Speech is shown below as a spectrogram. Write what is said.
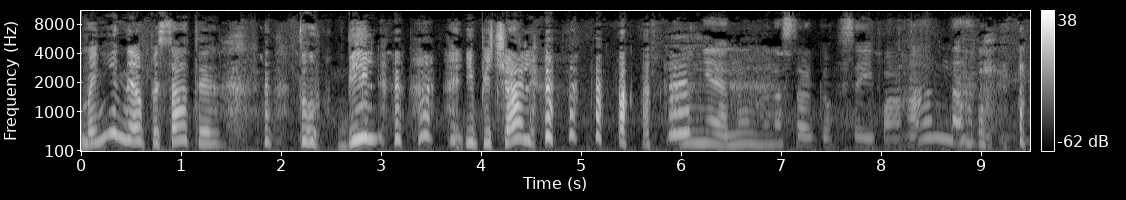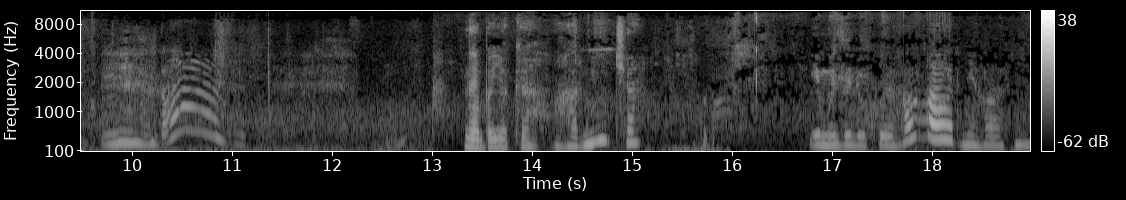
мені не описати ту біль і печаль. Ну не, ну не настолько все і погано. М, Да. Небо яке гарнюче. І ми з Ілюхою гарні, гарні.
